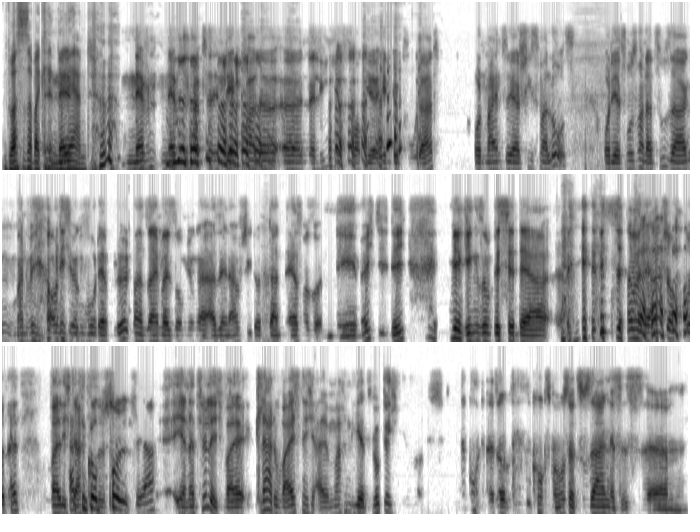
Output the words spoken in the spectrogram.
Du hast es aber kennengelernt. Nevin, Nevin hatte in dem Falle äh, eine Linie vor mir hingepudert und meinte, ja, schieß mal los. Und jetzt muss man dazu sagen, man will ja auch nicht irgendwo der Blödmann sein bei so einem jungen also Abschied und dann erstmal so, nee, möchte ich nicht. Mir ging so ein bisschen der, der Abschopf runter, weil ich Hast dachte, du kurz so, Puls, ja? ja, natürlich, weil klar, du weißt nicht, machen die jetzt wirklich. Na gut, also Wiesenkoks, man muss dazu sagen, es ist, ähm,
